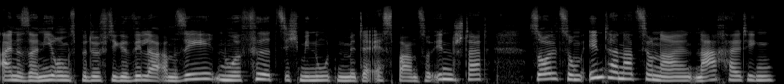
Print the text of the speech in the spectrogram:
Eine sanierungsbedürftige Villa am See, nur 40 Minuten mit der S-Bahn zur Innenstadt, soll zum internationalen, nachhaltigen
